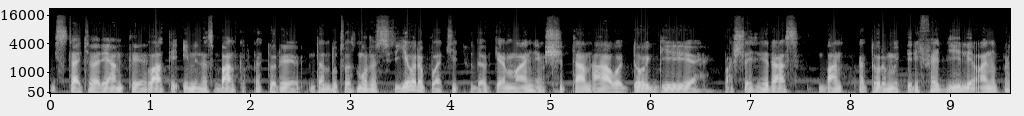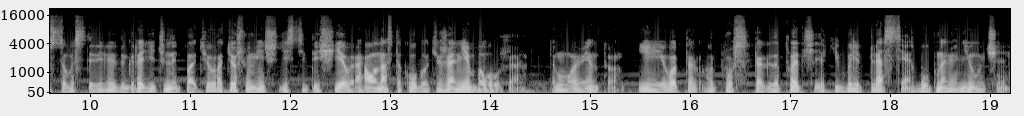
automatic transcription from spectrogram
искать варианты платы именно с банков, которые дадут возможность в евро платить туда, в Германию, счетам. А в итоге последний раз банк, в который мы переходили, они просто выставили заградительный платеж, платеж меньше 10 тысяч евро. А у нас такого платежа не было уже к тому моменту. И вот вопрос, как заплатить, какие были пляски с буквами, не очень.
